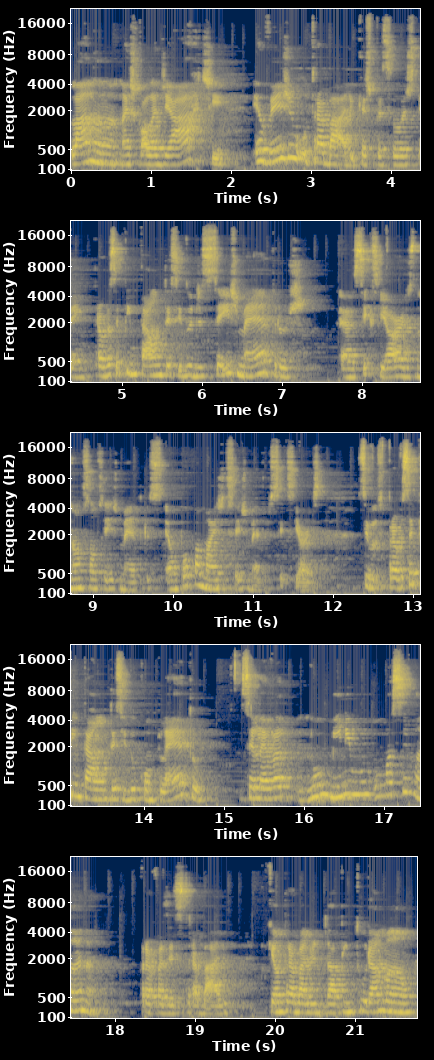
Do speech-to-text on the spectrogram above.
lá na, na escola de arte, eu vejo o trabalho que as pessoas têm. Para você pintar um tecido de 6 metros, 6 yards, não são 6 metros, é um pouco a mais de 6 metros, 6 yards. Para você pintar um tecido completo, você leva no mínimo uma semana para fazer esse trabalho, porque é um trabalho da pintura à mão,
